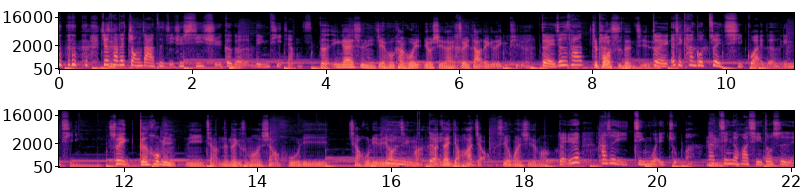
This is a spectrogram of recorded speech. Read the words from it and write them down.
就是他在壮大自己去吸取各个灵体这样子。这应该是你姐夫看过有史以来最大的一个灵体了。对，就是他，就 BOSS 等级的。对，而且看过最奇怪的灵体。所以跟后面你讲的那个什么小狐狸、小狐狸的妖精嘛，他、嗯、在咬它脚是有关系的吗？对，因为它是以精为主嘛，那精的话其实都是。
